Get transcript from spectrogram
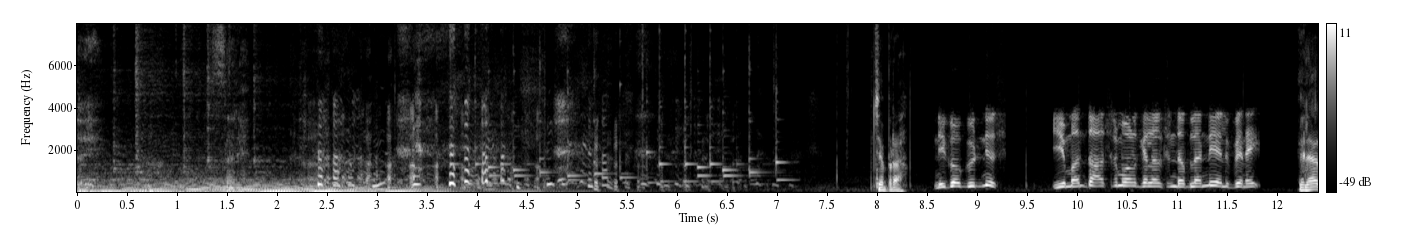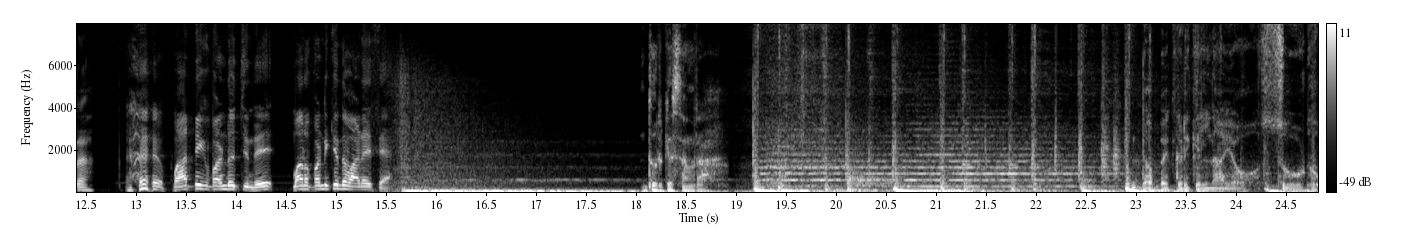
చేయి. సరే. చెప్పరా. నీకో గుడ్ న్యూస్. ఈ మంత్ ఆశ్రమాలకు వెళ్ళాల్సిన డబ్బులన్నీ వెళ్ళిపోయినాయి. ఎలారా పార్టీకి ఫండ్ వచ్చింది. మన ఫండ్ కింద వాడేసా. దొరికేసాంరా డబ్బు ఎక్కడికి వెళ్ళినాయో చూడు.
